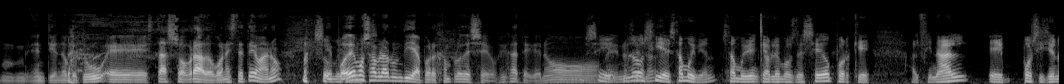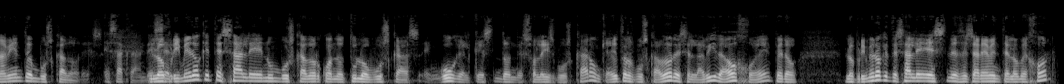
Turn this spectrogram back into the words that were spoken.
Entiendo que tú eh, estás sobrado con este tema, ¿no? Eh, podemos hablar un día, por ejemplo, de SEO. Fíjate que no. Sí, no, sí, está muy bien. Está muy bien que hablemos de SEO porque al final posicionamiento en buscadores. Exactamente. Lo primero que te sale en un buscador cuando tú lo buscas en Google, que es donde soléis buscar, aunque hay otros buscadores en la vida, ojo, ¿eh? Pero ¿Lo primero que te sale es necesariamente lo mejor?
